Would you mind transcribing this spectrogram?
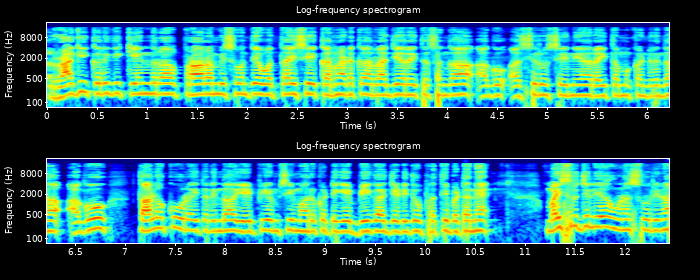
ರಾಗಿ ಖರೀದಿ ಕೇಂದ್ರ ಪ್ರಾರಂಭಿಸುವಂತೆ ಒತ್ತಾಯಿಸಿ ಕರ್ನಾಟಕ ರಾಜ್ಯ ರೈತ ಸಂಘ ಹಾಗೂ ಹಸಿರು ಸೇನೆಯ ರೈತ ಮುಖಂಡರಿಂದ ಹಾಗೂ ತಾಲೂಕು ರೈತರಿಂದ ಎಪಿಎಂಸಿ ಮಾರುಕಟ್ಟೆಗೆ ಬೀಗ ಜಡಿದು ಪ್ರತಿಭಟನೆ. ಮೈಸೂರು ಜಿಲ್ಲೆಯ ಹುಣಸೂರಿನ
